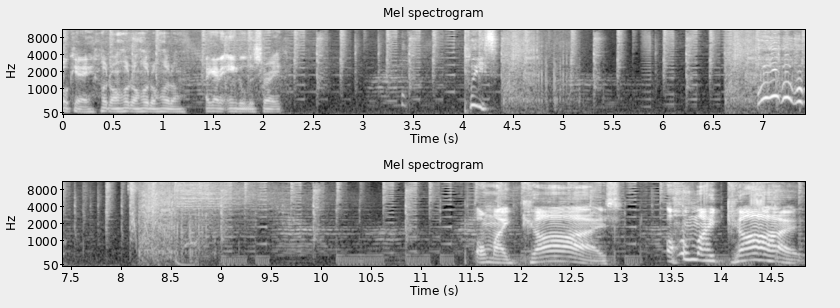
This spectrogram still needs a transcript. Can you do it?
Okay, hold on, hold on, hold on, hold on. I gotta angle this right. Please. Oh my gosh. Oh my god.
